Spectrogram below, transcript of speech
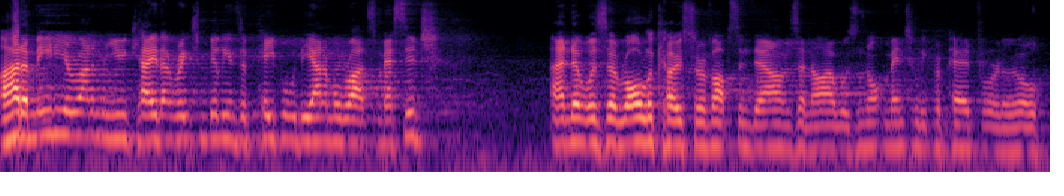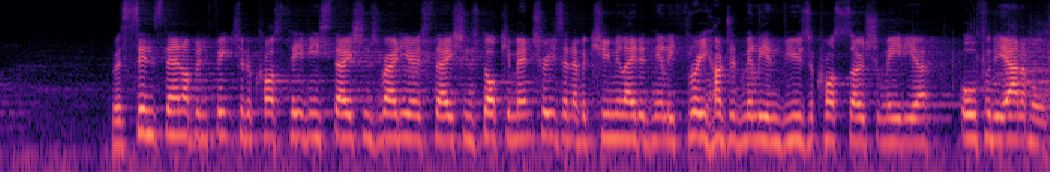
I had a media run in the UK that reached millions of people with the animal rights message, and it was a roller coaster of ups and downs, and I was not mentally prepared for it at all. But since then, I've been featured across TV stations, radio stations, documentaries, and have accumulated nearly 300 million views across social media, all for the animals.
